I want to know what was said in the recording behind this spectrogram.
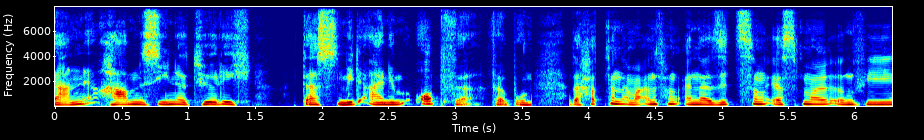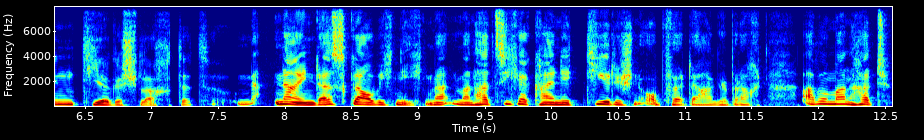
dann haben sie natürlich das mit einem Opfer verbunden. Da hat man am Anfang einer Sitzung erstmal irgendwie ein Tier geschlachtet. nein, das glaube ich nicht. Man, man, hat sicher keine tierischen Opfer dargebracht, aber man hat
